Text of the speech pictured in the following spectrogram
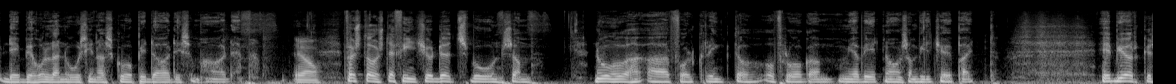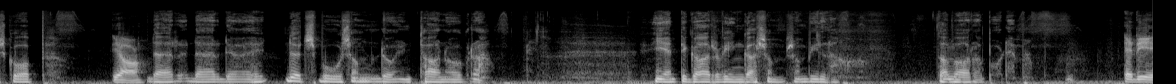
de behåller nog sina skåp idag, de som har dem. Ja. Förstås, det finns ju dödsbon som nu har folk ringt och, och frågat om jag vet någon som vill köpa ett, ett björkeskåp. Ja. Där, där det är dödsbo som då inte har några egentliga arvingar som, som vill ta mm. vara på dem är de,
